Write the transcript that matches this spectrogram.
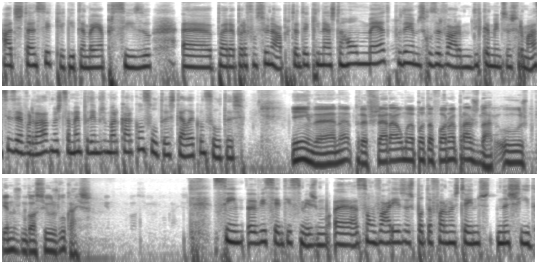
à distância, que aqui também é preciso uh, para, para funcionar. Portanto, aqui nesta Home Med podemos reservar medicamentos nas farmácias, é verdade, mas também podemos marcar consultas, teleconsultas. E ainda, Ana, para fechar, há uma plataforma para ajudar os pequenos negócios locais. Sim, Vicente, isso mesmo. Uh, são várias as plataformas que têm nascido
